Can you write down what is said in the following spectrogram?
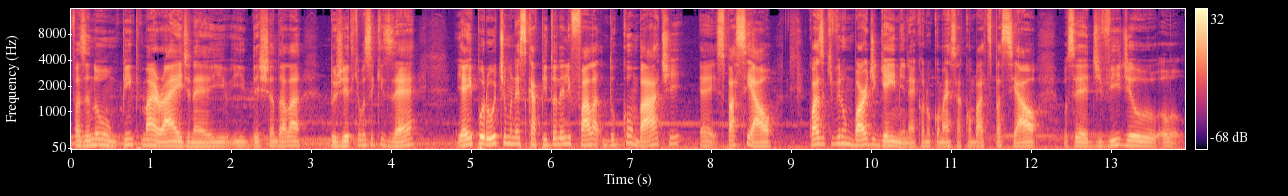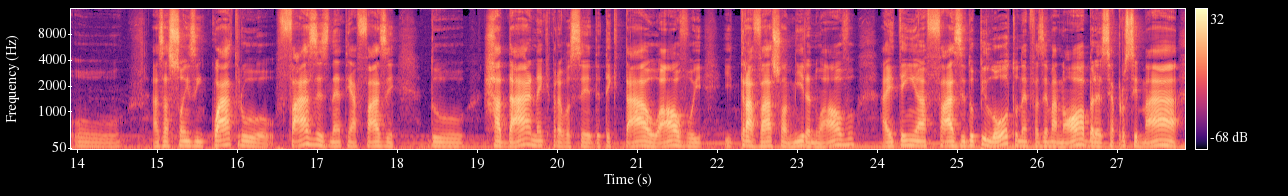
fazendo um pimp my ride, né, e, e deixando ela do jeito que você quiser. E aí por último nesse capítulo ele fala do combate é, espacial. Quase que vira um board game, né? Quando começa a combate espacial, você divide o, o, o, as ações em quatro fases, né? Tem a fase do radar, né, que é para você detectar o alvo e, e travar sua mira no alvo. Aí tem a fase do piloto, né, fazer manobras, se aproximar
